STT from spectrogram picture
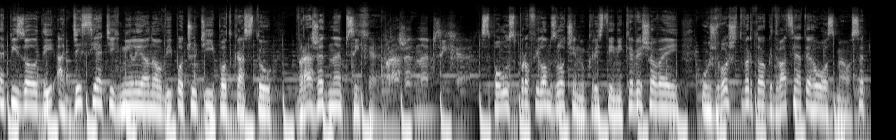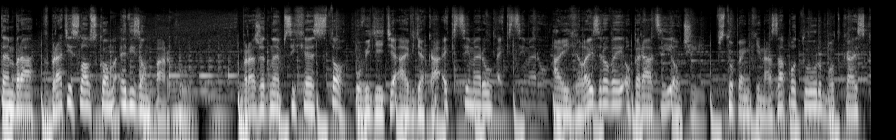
epizódy a desiatich miliónov vypočutí podcastu Vražedné psyché. Vražedné psyché. Spolu s profilom zločinu Kristýny Kevešovej už vo štvrtok 28. septembra v Bratislavskom Edison Parku. Vražedné psyché 100 uvidíte aj vďaka Excimeru, Excimeru a ich laserovej operácii očí. Vstupenky na zapotur.sk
